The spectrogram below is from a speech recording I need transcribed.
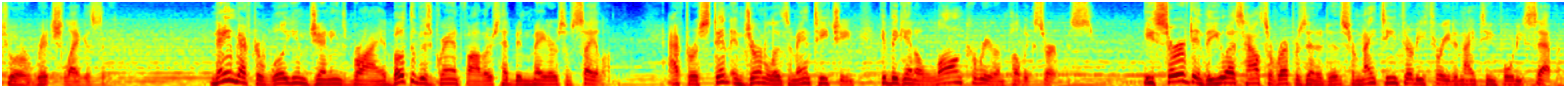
to a rich legacy. Named after William Jennings Bryan, both of his grandfathers had been mayors of Salem. After a stint in journalism and teaching, he began a long career in public service. He served in the U.S. House of Representatives from 1933 to 1947.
